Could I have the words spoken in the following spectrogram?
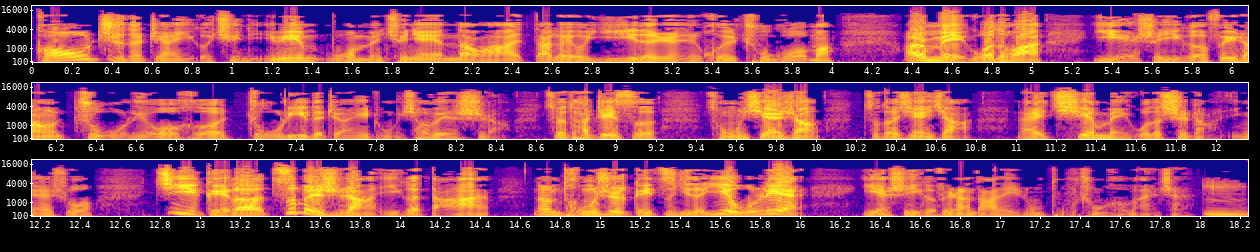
高质的这样一个群体。因为我们全年的话，大概有一亿的人会出国嘛，而美国的话也是一个非常主流和主力的这样一种消费的市场。所以，他这次从线上走到线下来切美国的市场，应该说既给了资本市场一个答案，那么同时给自己的业务链也是一个非常大的一种补充和完善。嗯，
